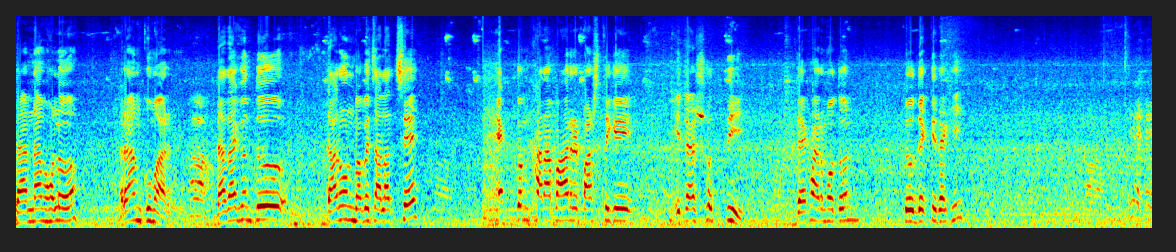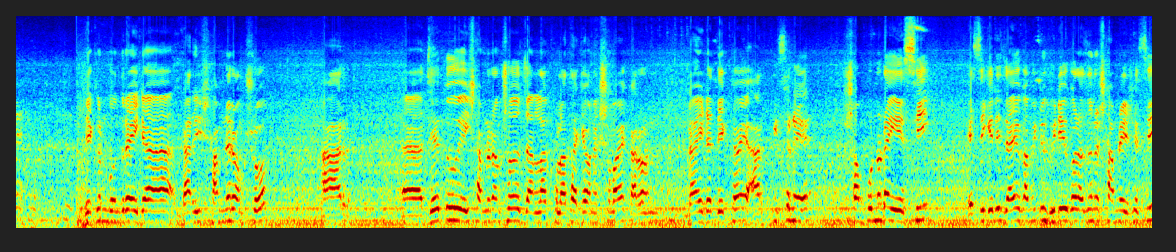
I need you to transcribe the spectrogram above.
তার নাম হলো রামকুমার। দাদা কিন্তু দারুণভাবে চালাচ্ছে। একদম খারাপ পাহাড়ের পাশ থেকে এটা সত্যি দেখার মতন। তো দেখতে থাকি। দেখুন বন্ধুরা, এটা গাড়ির সামনের অংশ। আর যেহেতু এই সামনের অংশ জানলা খোলা থাকে অনেক সময়, কারণ গাড়িটা দেখতে হয়, আর পিছনের সম্পূর্ণটাই এসি এসি গাড়ি। যাই হোক, আমি একটু ভিডিও করার জন্য সামনে এসেছি।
